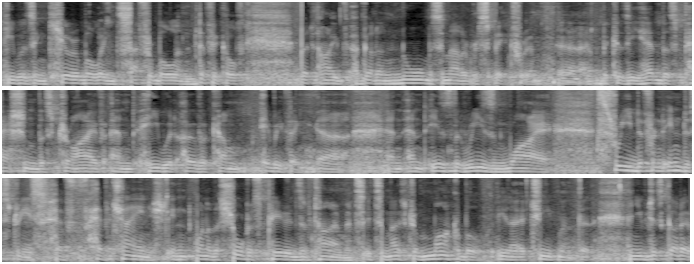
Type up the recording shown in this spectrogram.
he was incurable, insufferable, and difficult, but I've, I've got an enormous amount of respect for him uh, because he had this passion, this drive, and he would overcome everything. Uh, and, and is the reason why three different industries have, have changed in one of the shortest periods of time. It's, it's a most remarkable you know, achievement. That, and you've just got to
